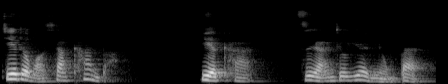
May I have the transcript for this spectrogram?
接着往下看吧。越看自然就越明白。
